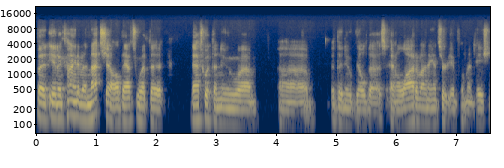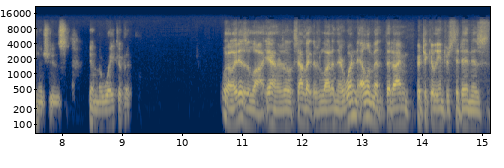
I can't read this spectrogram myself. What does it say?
but in a kind of a nutshell, that's what the that's what the new um, uh, the new bill does, and a lot of unanswered implementation issues in the wake of it. Well, it is a lot. Yeah, there's a, sounds like there's a lot in there. One element that I'm particularly interested in is,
